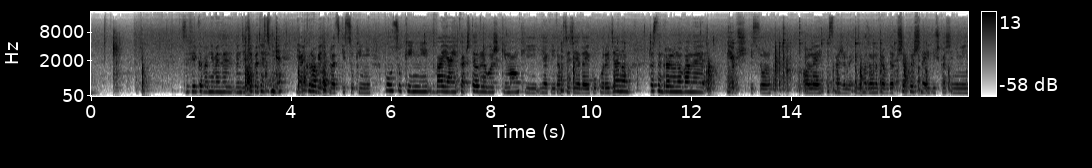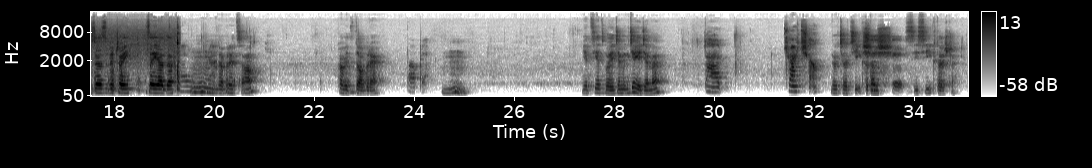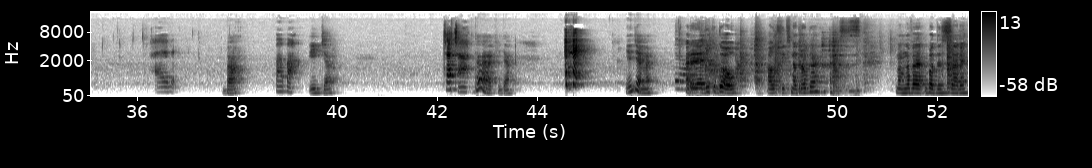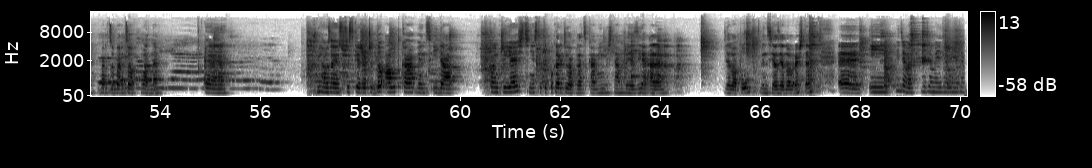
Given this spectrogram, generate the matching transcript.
Za chwilkę pewnie będę, będziecie pytać mnie, jak robię te placki z cukinii. Pół cukinii, dwa jajka, cztery łyżki mąki, jakiej tam chcecie, ja daję kukurydzianą, czosnek granulowany, pieprz i sól, olej i smażymy. I wychodzą naprawdę przepyszne i Duśka się nimi zazwyczaj zajada. Mm, dobre co? Powiedz dobre. Papę. Jedz, jedz, bo jedziemy. Gdzie jedziemy? Tak. Ciocio. Do cioci. Kto tam? Sisi. Sisi. Kto jeszcze? Ej, Ba. Baba. Idzia. Ciacia. Tak, Ida. Jedziemy. Ready to go. Outfit na drogę. Mam nowe body z Zary. Bardzo, bardzo ładne. E, Michał zaniósł wszystkie rzeczy do autka, więc Ida kończy jeść. Niestety pogardziła plackami. Myślałam, że je zje, ale zjadła pół, więc ja zjadłam resztę. E, I jedziemy, jedziemy, jedziemy, jedziemy.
